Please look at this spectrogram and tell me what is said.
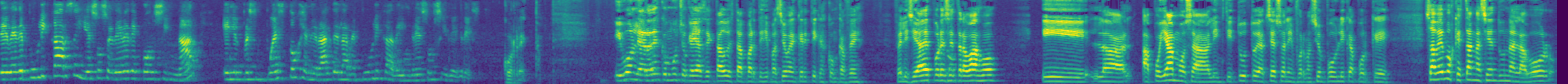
debe de publicarse y eso se debe de consignar en el presupuesto general de la República de ingresos y de egresos. Correcto. Ivonne, le agradezco mucho que haya aceptado esta participación en Críticas con Café. Felicidades por ese trabajo y la apoyamos al Instituto de Acceso a la Información Pública porque sabemos que están haciendo una labor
